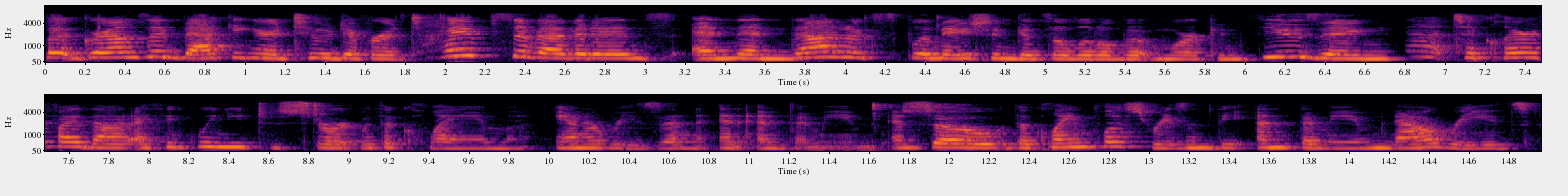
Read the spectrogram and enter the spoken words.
but grounds and backing are two different types of evidence, and then that explanation gets a little bit more confusing. To clarify that, I think we need to start with a claim and a reason, an enthymeme. And so the claim plus reason, the enthymeme, now reads,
